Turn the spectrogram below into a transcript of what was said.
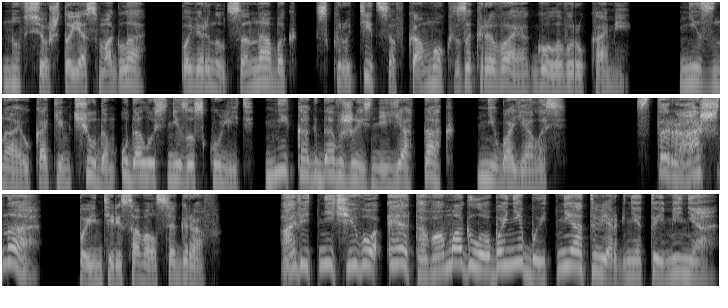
но все, что я смогла, повернуться на бок, скрутиться в комок, закрывая голову руками. Не знаю, каким чудом удалось не заскулить. Никогда в жизни я так не боялась. «Страшно?» — поинтересовался граф. «А ведь ничего этого могло бы не быть, не отвергни ты меня!»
